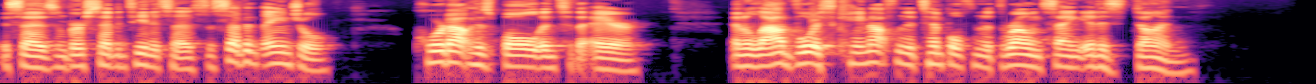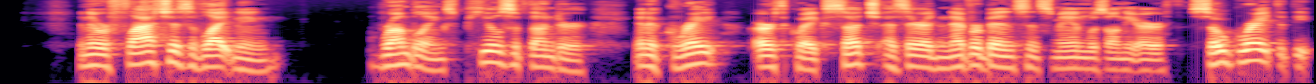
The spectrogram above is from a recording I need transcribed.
it says in verse 17, it says, The seventh angel poured out his bowl into the air, and a loud voice came out from the temple from the throne saying, It is done. And there were flashes of lightning, rumblings, peals of thunder, and a great earthquake, such as there had never been since man was on the earth. So great that the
